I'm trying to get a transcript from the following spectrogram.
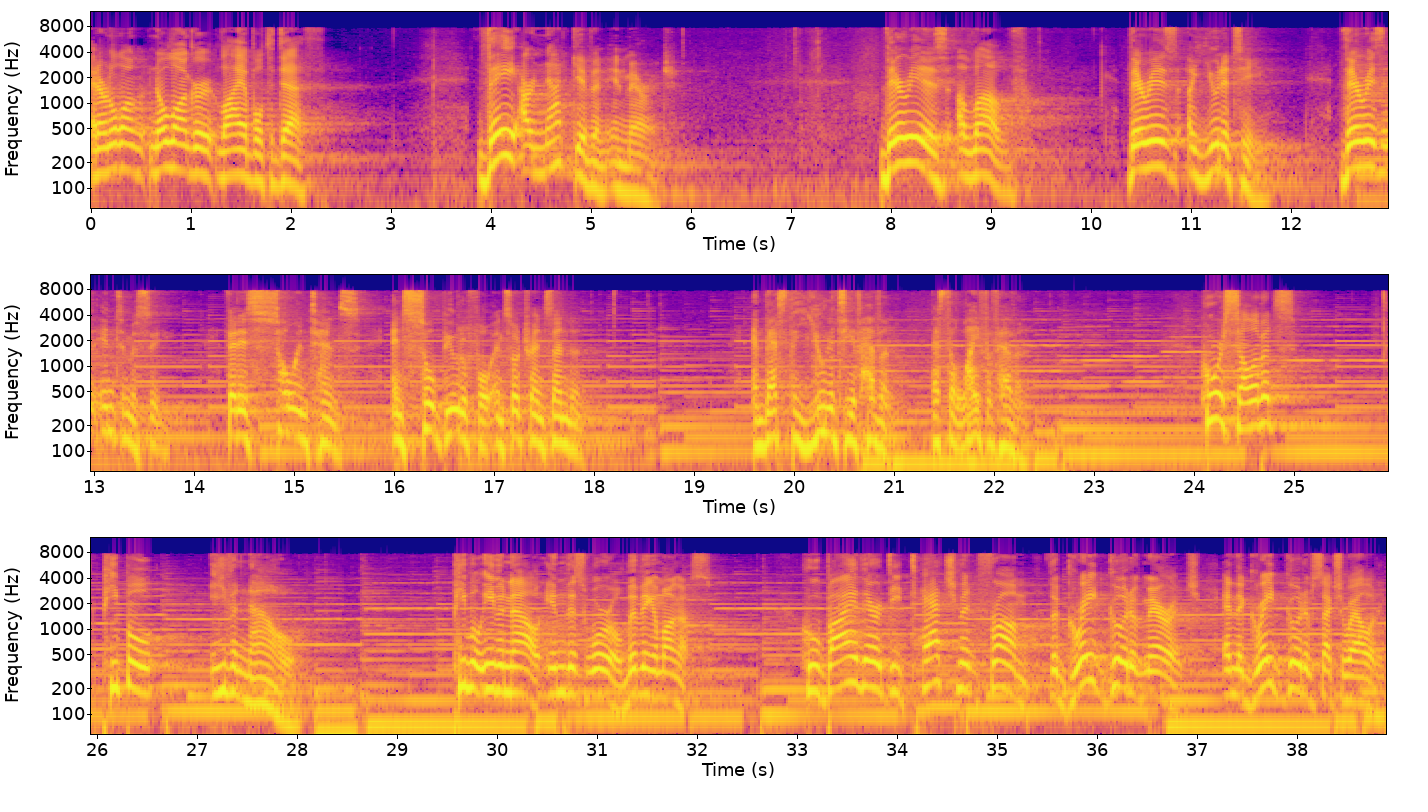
and are no longer, no longer liable to death. They are not given in marriage. There is a love, there is a unity, there is an intimacy that is so intense and so beautiful and so transcendent. And that's the unity of heaven. That's the life of heaven. Who are celibates? People even now. People even now in this world, living among us who, by their detachment from the great good of marriage and the great good of sexuality,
